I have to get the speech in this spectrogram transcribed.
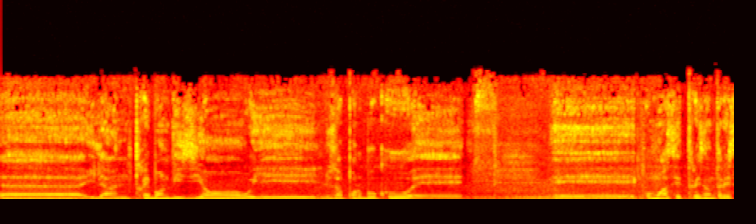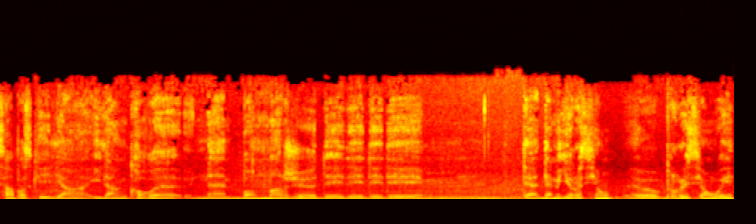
il a une très bonne vision. Oui, il nous apporte beaucoup. Et pour moi, c'est très intéressant parce qu'il a, encore euh, une bonne marge d'amélioration, euh, progression, oui.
